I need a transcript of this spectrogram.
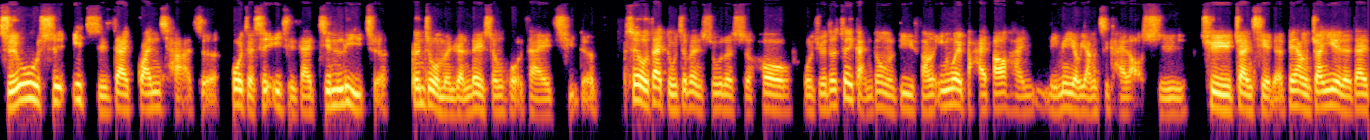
植物是一直在观察着，或者是一直在经历着。跟着我们人类生活在一起的。所以我在读这本书的时候，我觉得最感动的地方，因为还包含里面有杨志凯老师去撰写的非常专业的，在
